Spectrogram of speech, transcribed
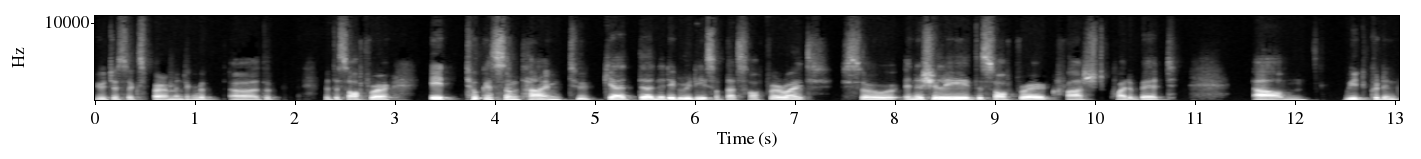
we are just experimenting with uh, the with the software, it took us some time to get the nitty gritties of that software right. So initially the software crashed quite a bit. Um, we couldn't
